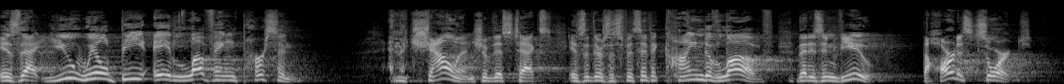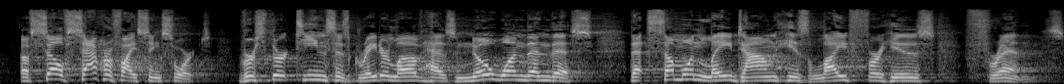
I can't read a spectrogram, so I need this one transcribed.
is that you will be a loving person. And the challenge of this text is that there's a specific kind of love that is in view, the hardest sort, of self sacrificing sort. Verse 13 says, Greater love has no one than this, that someone lay down his life for his friends.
